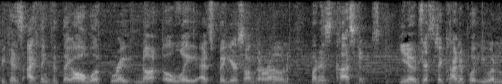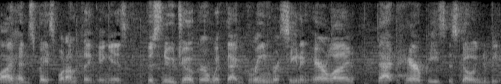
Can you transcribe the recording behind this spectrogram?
because I think that they all look great not only as figures on their own, but as customs. You know, just to kind of put you in my headspace, what I'm thinking is this new Joker with that green receding hairline, that hairpiece is going to be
